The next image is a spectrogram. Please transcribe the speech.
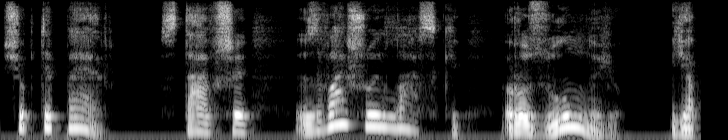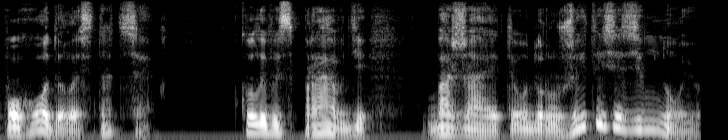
щоб тепер, ставши з вашої ласки розумною, я погодилась на це. Коли ви справді бажаєте одружитися зі мною,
